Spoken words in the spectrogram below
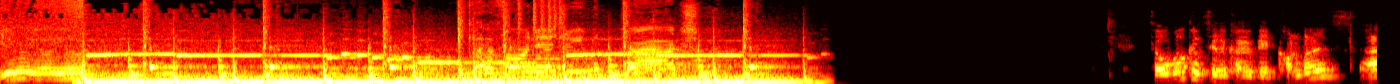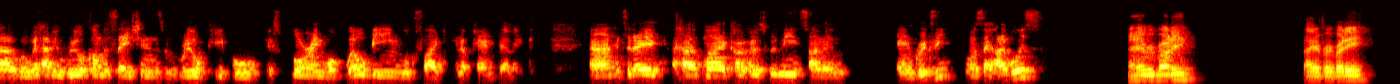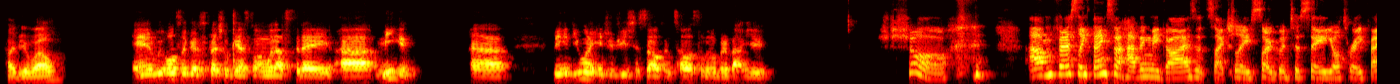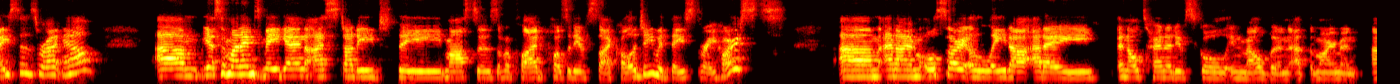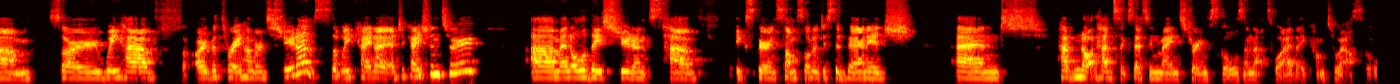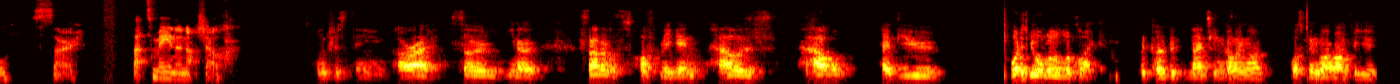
So, welcome to the COVID Convos, uh, where we're having real conversations with real people, exploring what well-being looks like in a pandemic. Uh, and today, I have my co-host with me, Simon and Grigsy. Want to say hi, boys? Hey everybody. Hey everybody, hope you're well. And we also got a special guest on with us today, uh, Megan. Uh, Megan, do you want to introduce yourself and tell us a little bit about you? Sure. Um, firstly, thanks for having me, guys. It's actually so good to see your three faces right now. Um, yeah, so my name's Megan. I studied the Masters of Applied Positive Psychology with these three hosts. Um, and I'm also a leader at a an alternative school in Melbourne at the moment. Um, so we have over 300 students that we cater education to, um, and all of these students have experienced some sort of disadvantage and have not had success in mainstream schools, and that's why they come to our school. So that's me in a nutshell. Interesting. All right. So, you know, start us off, again. How is how have you? What does your world look like with COVID nineteen going on? What's been going on for you?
